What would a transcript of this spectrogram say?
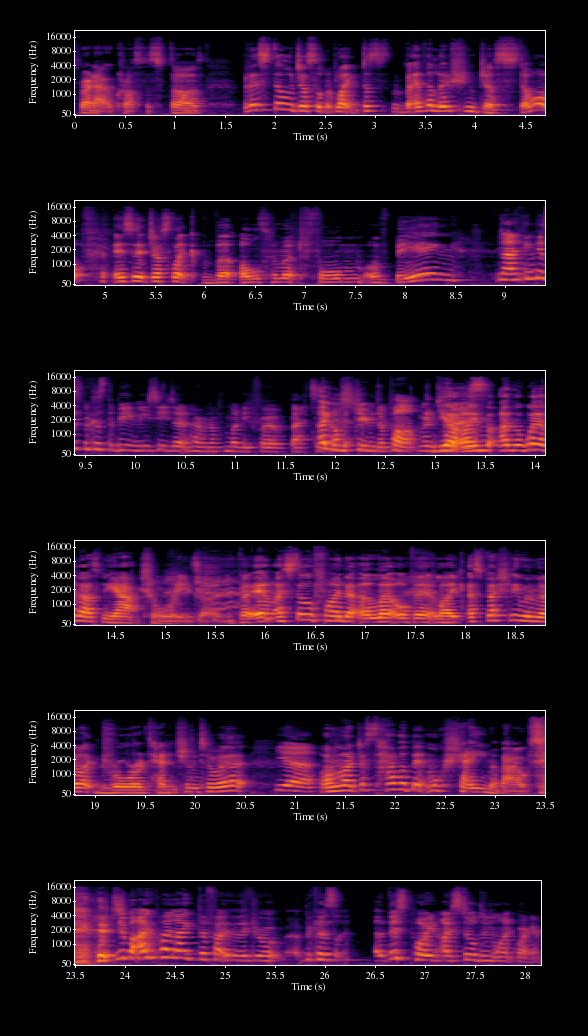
spread out across the stars but it's still just sort of like does evolution just stop? Is it just like the ultimate form of being No, I think it's because the BBC don't have enough money for a better I'm- costume department. yeah Chris. i'm i'm aware that's the actual reason but um, i still find it a little bit like especially when they like draw attention to it Yeah. i'm like just have a bit more shame about it No, but I quite like the fact that they draw because at this point I still didn't like Graham,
